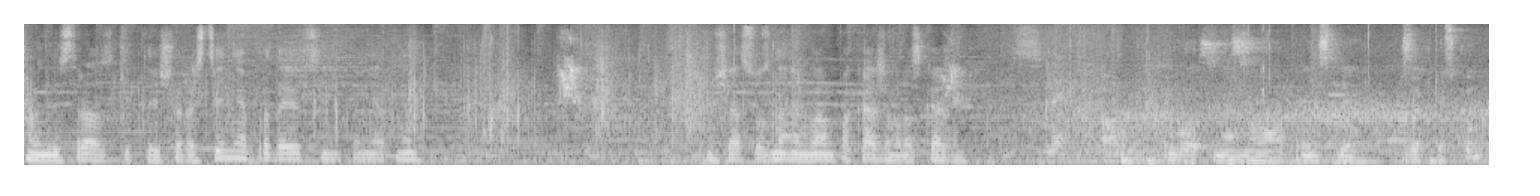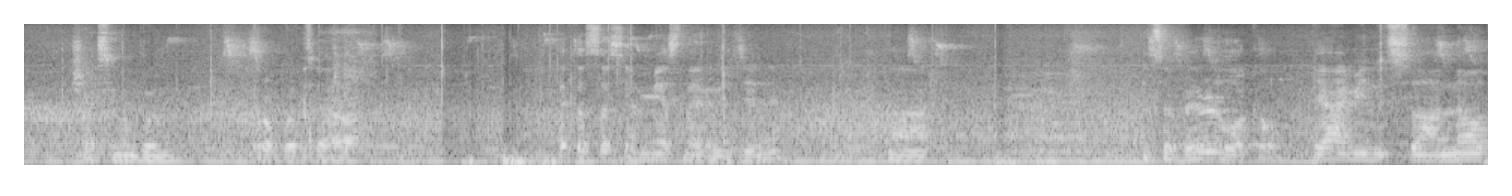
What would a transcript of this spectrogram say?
Вот здесь сразу какие-то еще растения продаются непонятные. Сейчас узнаем, вам покажем, расскажем. Вот нам а, принесли закуску. Сейчас мы будем пробовать. а, Это совсем местное винодельня. А, It's a very local. Yeah, I mean it's uh, not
